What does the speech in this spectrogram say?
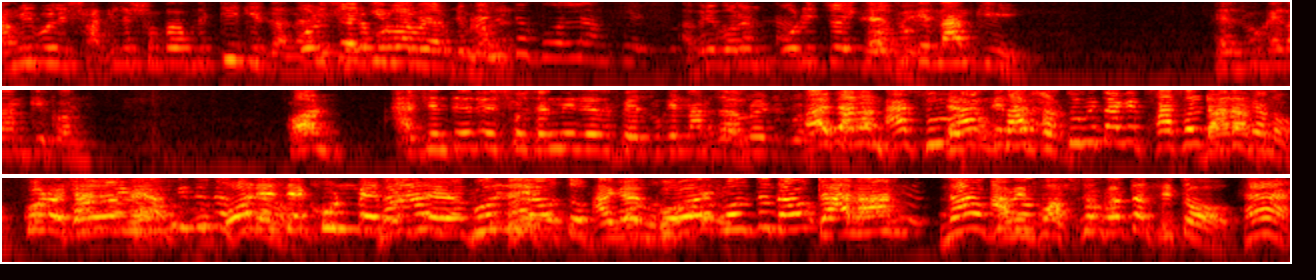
আমি বলি শাকিলের সম্পর্কে আপনি কি কি জানেন? আপনি আমি তো বললাম ফেসবুক আপনি বলেন পরিচয় কি ফেসবুকের নাম কি? ফেসবুকের নাম কি কোন? কোন আসেন তো সোশ্যাল মিডিয়ার ফেসবুকের নাম আচ্ছা, দাঁড়ান নাম? তুমি তাকে কেন কোন ওরে দেখুন বলতে দাও। আগে কই বলতে দাও। দাঁড়ান না, আমি প্রশ্ন করতেছি তো হ্যাঁ,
